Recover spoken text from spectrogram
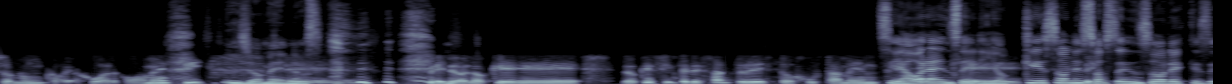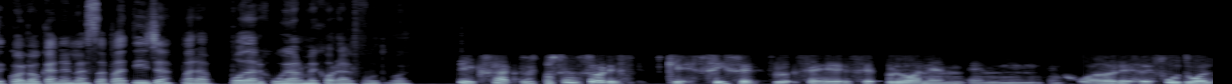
yo nunca voy a jugar como Messi. Y yo menos. Eh, pero lo que lo que es interesante de esto justamente sí ahora en serio qué son esos sensores que se colocan en las zapatillas para poder jugar mejor al fútbol exacto estos sensores que sí se, se, se prueban en, en, jugadores de fútbol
